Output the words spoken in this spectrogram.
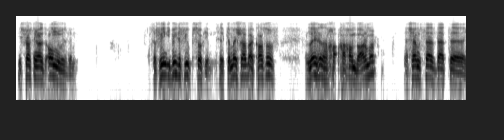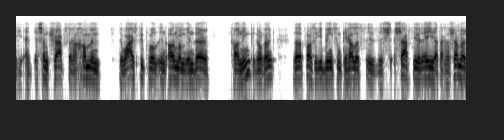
He's trusting on his own wisdom. So he brings a few psukim. He says, Kamesh Rabba Kosov, Chacham Barma. Hashem says that uh, Hashem traps the Chachamim, the wise people in Armam, in their cunning. Another pasuk he brings from Koheles is the Shafti Yerei Atach HaShemesh,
